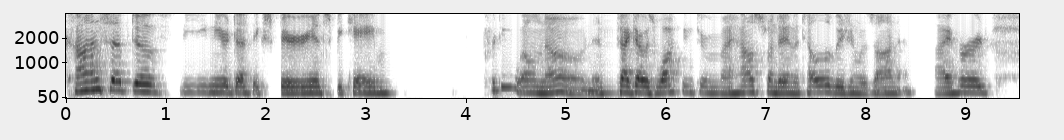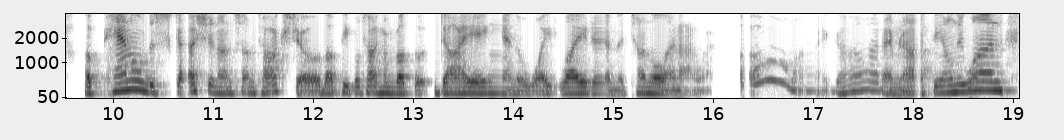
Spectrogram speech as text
concept of the near death experience became pretty well known. In fact, I was walking through my house one day and the television was on, and I heard a panel discussion on some talk show about people talking about the dying and the white light and the tunnel. And I went, oh my God, I'm not the only one.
